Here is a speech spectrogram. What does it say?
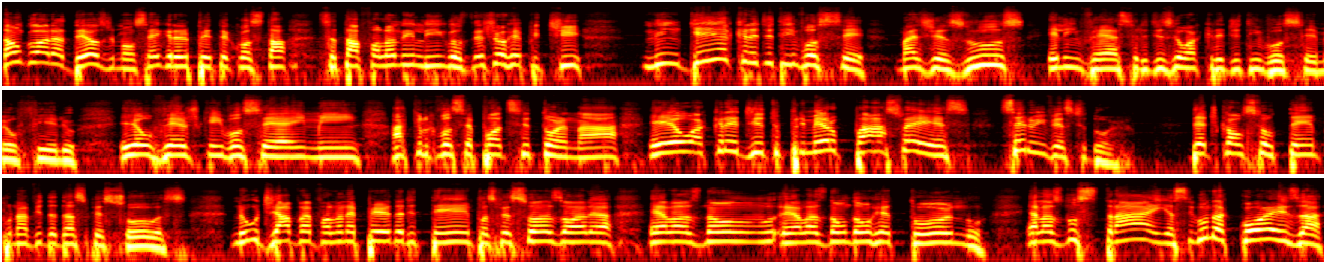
Dá um glória a Deus, irmão. Você é igreja pentecostal, você está falando em línguas. Deixa eu repetir. Ninguém acredita em você, mas Jesus, ele investe, ele diz: Eu acredito em você, meu filho. Eu vejo quem você é em mim, aquilo que você pode se tornar. Eu acredito. O primeiro passo é esse: ser um investidor dedicar o seu tempo na vida das pessoas. O diabo vai falando é perda de tempo. As pessoas, olha, elas não, elas não dão retorno. Elas nos traem. A segunda coisa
